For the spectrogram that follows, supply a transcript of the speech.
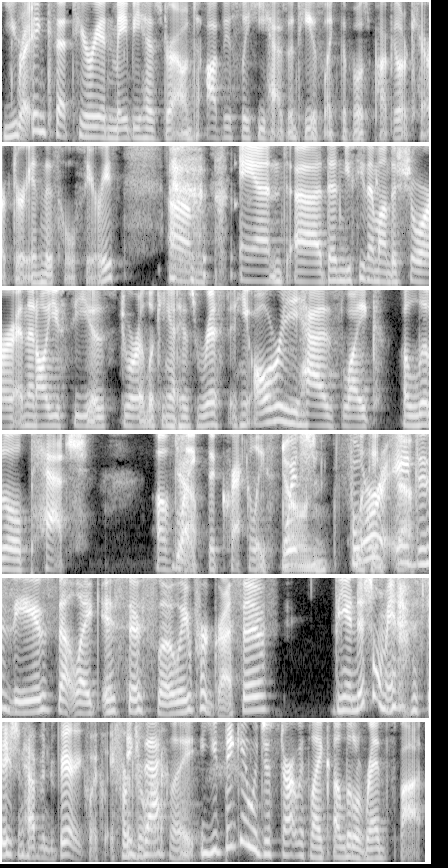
You Right. think that Tyrion maybe has drowned. Obviously, he hasn't. He is like the most popular character in this whole series. Um, and uh, then you see them on the shore, and then all you see is Jorah looking at his wrist, and he already has like a little patch of Yeah. like the crackly stone. Which for a disease that like is so slowly progressive, the initial manifestation happened very quickly for Jorah. exactly. You'd think it would just start with like a little red spot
